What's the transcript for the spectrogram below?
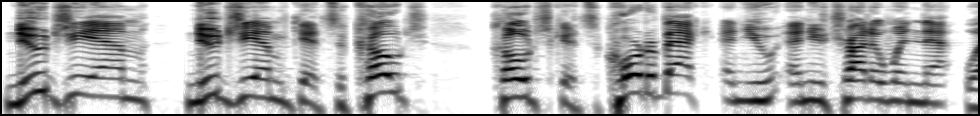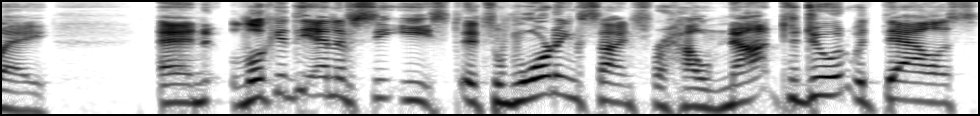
new GM, new GM gets a coach, coach gets a quarterback, and you and you try to win that way. And look at the NFC East. It's warning signs for how not to do it with Dallas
